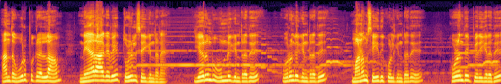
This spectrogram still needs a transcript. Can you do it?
அந்த உறுப்புகளெல்லாம் நேராகவே தொழில் செய்கின்றன. எறும்பு உண்ணுகின்றது உறங்குகின்றது மனம் செய்து கொள்கின்றது குழந்தை பெறுகிறது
